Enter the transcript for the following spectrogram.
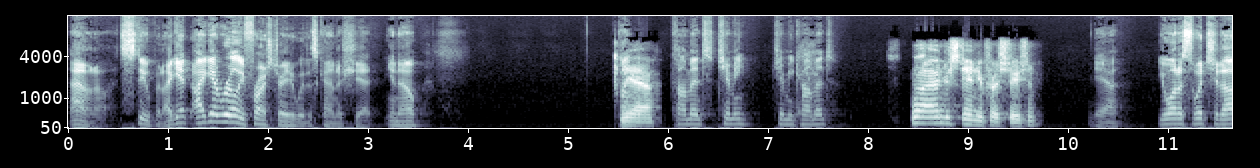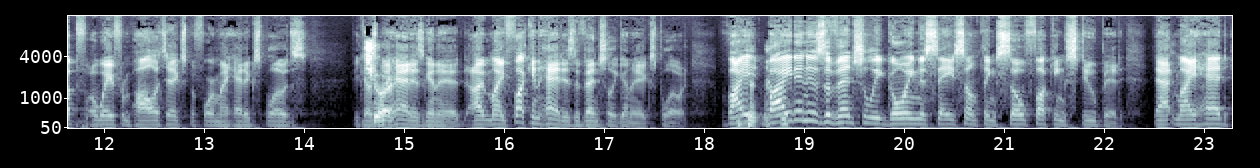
I don't know. It's stupid. I get I get really frustrated with this kind of shit, you know? yeah. Comment, Jimmy? Jimmy comment? Well, I understand your frustration. Yeah. You want to switch it up away from politics before my head explodes? Because Sure. my head is going to, my fucking head is eventually going to explode. Vi- Biden is eventually going to say something so fucking stupid that my head,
